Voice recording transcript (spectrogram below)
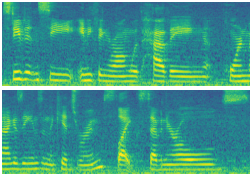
steve didn't see anything wrong with having porn magazines in the kids rooms like seven year olds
